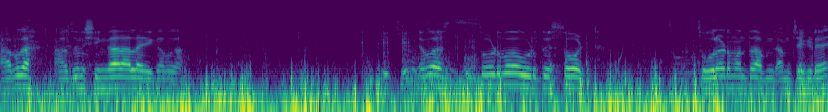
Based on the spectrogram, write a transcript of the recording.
हा बघा अजून शिंगार आला आहे का बघा? हे बघ सोट बघा उडतोय सोट. चोलट म्हणतात आमच्या इकडे.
